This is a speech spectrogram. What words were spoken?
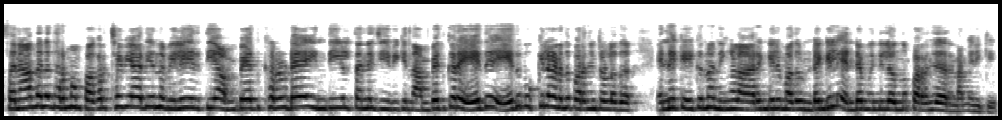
സനാതനധർമ്മം പകർച്ചവ്യാധി എന്ന് വിലയിരുത്തിയ അംബേദ്കറുടെ ഇന്ത്യയിൽ തന്നെ ജീവിക്കുന്ന അംബേദ്കർ ഏത് ഏത് ബുക്കിലാണെന്ന് പറഞ്ഞിട്ടുള്ളത്? എന്നെ കേൾക്കുന്ന നിങ്ങൾ ആരെങ്കിലും അത് ഉണ്ടെങ്കിൽ എന്റെ മുന്നിൽ ഒന്ന് പറഞ്ഞു തരണം എനിക്ക്.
